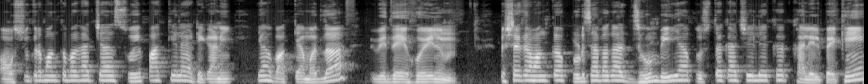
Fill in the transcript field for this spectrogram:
ऑप्शन क्रमांक बघाच्या स्वयंपाक केला या ठिकाणी या वाक्यामधलं विधेय होईल. प्रश्न क्रमांक पुढचा बघा झोंबी या पुस्तकाचे लेखक खालीलपैकी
